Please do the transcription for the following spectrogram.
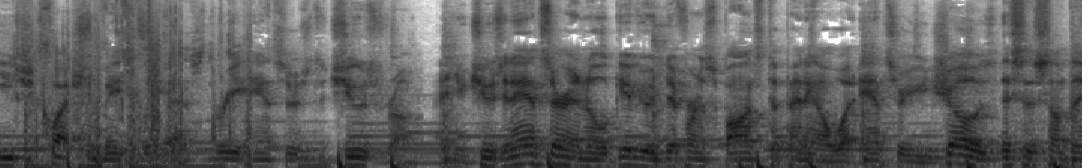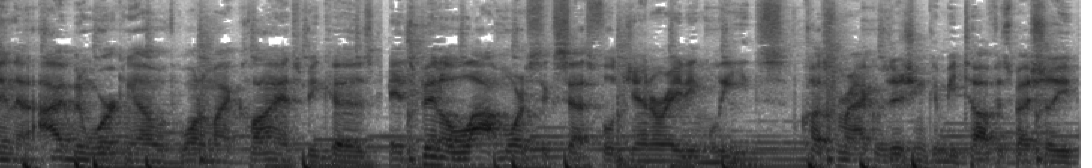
each question basically has three answers to choose from. And you choose an answer and it'll give you a different response depending on what answer you chose. This is something that I've been working on with one of my clients because it's been a lot more successful generating leads. Customer acquisition can be tough, especially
